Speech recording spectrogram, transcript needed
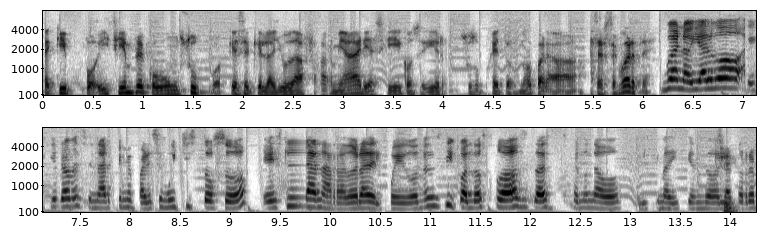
equipo. Y siempre con un support, que es el que lo ayuda a farmear y así conseguir sus objetos, ¿no? Para hacerse fuerte. Bueno, y algo que quiero mencionar que me parece muy chistoso es la narradora del juego. No sé si cuando has jugado estás escuchando una voz buenísima diciendo Sí. la torre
